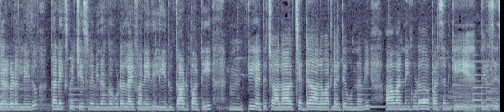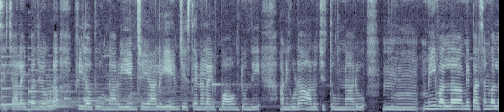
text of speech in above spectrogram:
జరగడం లేదు. తను ఎక్స్పెక్ట్ చేసిన విధంగా కూడా లైఫ్ అనేది లేదు. థర్డ్ పార్టీకి అయితే చాలా చెడ్డ అలవాట్లు అయితే ఉన్నవి. అవన్నీ కూడా పర్సన్కి తెలిసేసి చాలా ఇబ్బందిగా కూడా ఫీల్ అవుతూ ఉన్నారు. ఏం చేయాలి? ఏం చేస్తే నా లైఫ్ బాగుంటుంది అని కూడా ఆలోచిస్తూ ఉన్నారు. మీ వల్ల మీ పర్సన్ వల్ల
